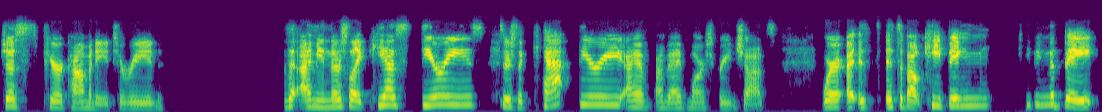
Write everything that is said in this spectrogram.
just pure comedy to read. I mean, there's like he has theories. There's a cat theory. I have I have more screenshots where uh, it's it's about keeping keeping the bait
